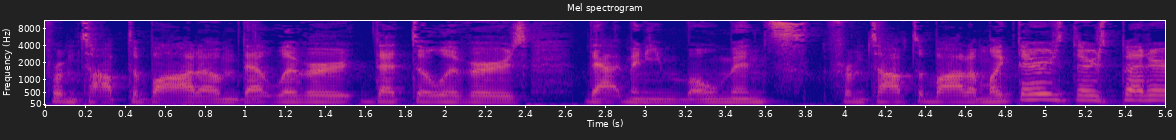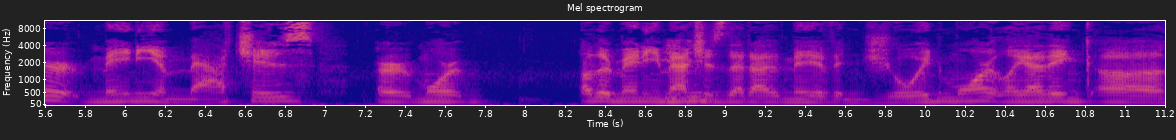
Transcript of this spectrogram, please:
from top to bottom that liver that delivers that many moments from top to bottom. Like there's there's better Mania matches or more other Mania Mm-hmm. matches that I may have enjoyed more. Like I think uh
